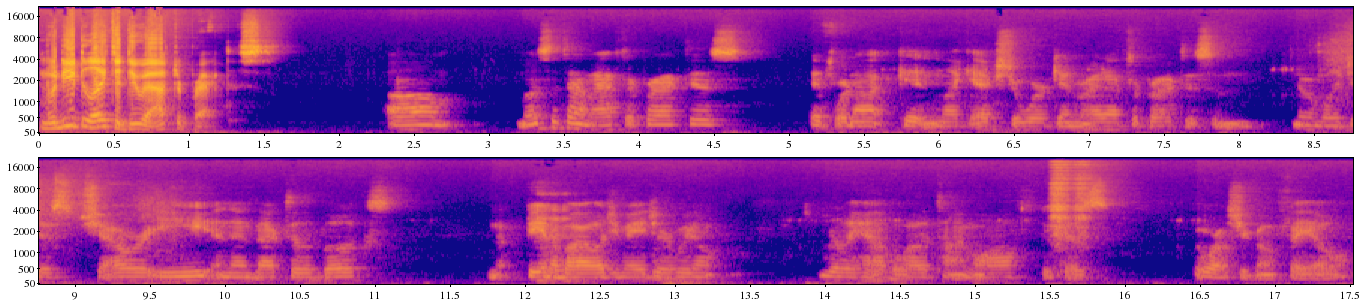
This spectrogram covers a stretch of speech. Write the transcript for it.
What do you like to do after practice? Um, most of the time after practice, if we're not getting like extra work in right after practice, and normally just shower, eat, and then back to the books. Being a biology major, we don't really have a lot of time off because, or else you're gonna fail.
